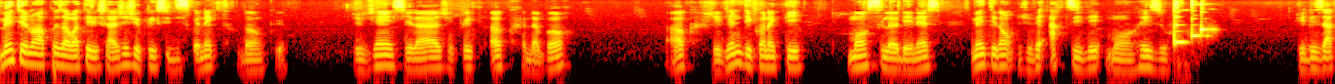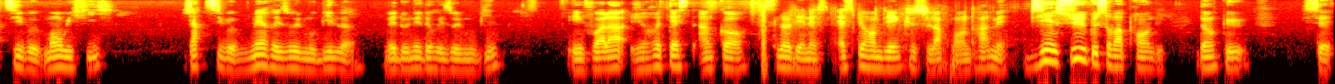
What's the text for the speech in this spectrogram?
Maintenant, après avoir téléchargé, je clique sur Disconnect. Donc je viens ici là, je clique OK d'abord. OK, je viens de déconnecter mon DNS. Maintenant, je vais activer mon réseau. Je désactive mon Wi-Fi. J'active mes réseaux mobiles, mes données de réseau mobile. Et voilà, je reteste encore DNS. Espérons bien que cela prendra, mais bien sûr que ça va prendre. Donc, euh, c'est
